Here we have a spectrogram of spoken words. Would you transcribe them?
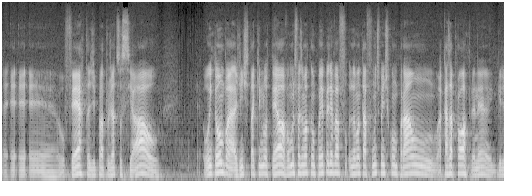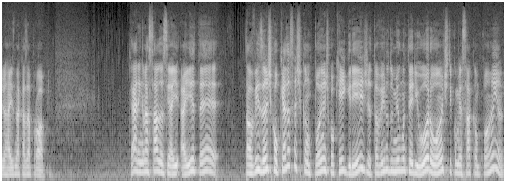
é, é, é, é oferta para projeto social, ou então, a gente está aqui no hotel, vamos fazer uma campanha para levantar fundos para a gente comprar um, a casa própria, né? Igreja raiz na casa própria. Cara, engraçado assim, aí, aí até. Talvez antes de qualquer dessas campanhas, qualquer igreja, talvez no domingo anterior ou antes de começar a campanha,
